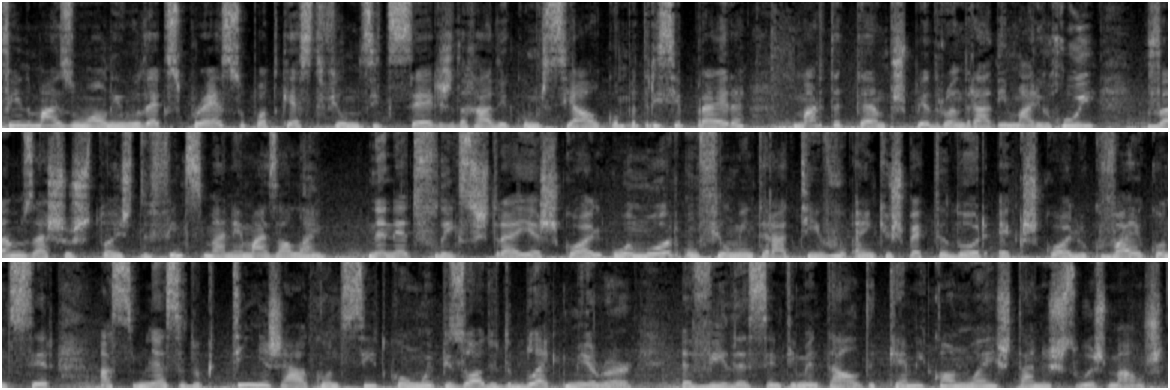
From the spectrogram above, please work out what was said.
De mais um Hollywood Express, o podcast de filmes e de séries da Rádio Comercial, com Patrícia Pereira, Marta Campos, Pedro Andrade e Mário Rui. Vamos às sugestões de fim de semana e mais além. Na Netflix estreia Escolhe o Amor, um filme interativo em que o espectador é que escolhe o que vai acontecer, à semelhança do que tinha já acontecido com um episódio de Black Mirror. A vida sentimental de Cammy Conway está nas suas mãos.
